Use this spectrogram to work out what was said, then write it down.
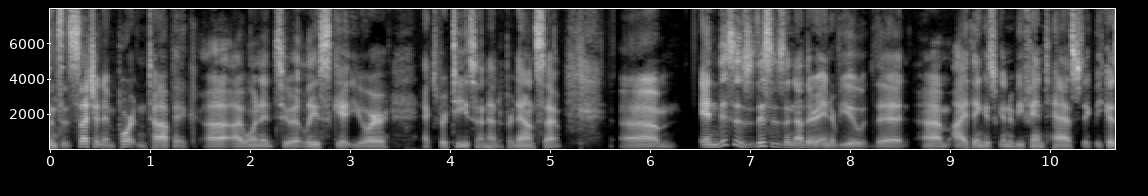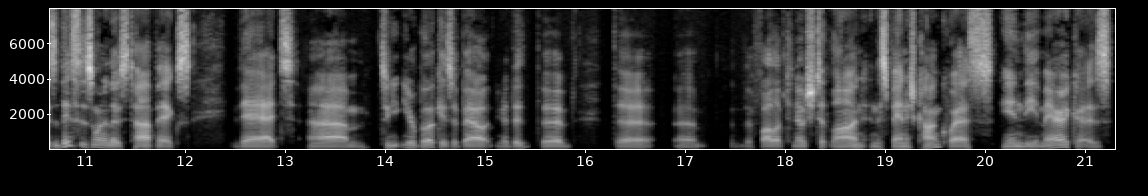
since it's such an important topic, uh, I wanted to at least get your expertise on how to pronounce that. Um, and this is this is another interview that um, I think is going to be fantastic because this is one of those topics that um, so your book is about. You know the the the uh, the fall of Tenochtitlan and the Spanish conquests in the Americas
